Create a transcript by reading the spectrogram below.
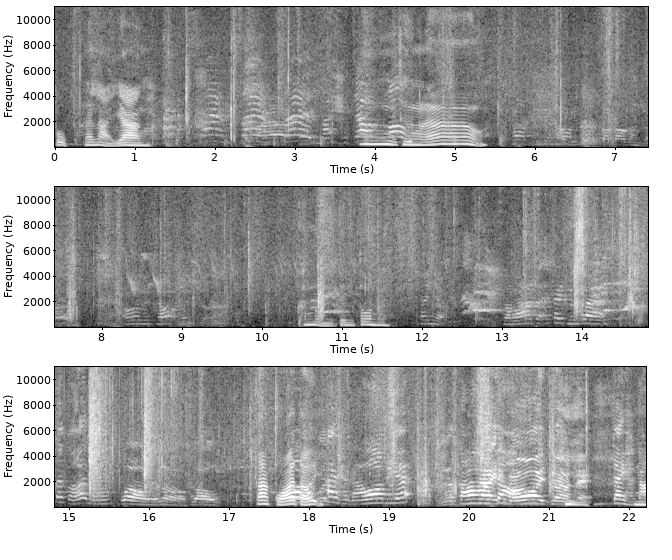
ปลูกหลายอย่างนี่ถึงแล้วขนมเต็มต้นเลย ป้ากว้อยเต้ยใช่ก้อยเลยแหละนี่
